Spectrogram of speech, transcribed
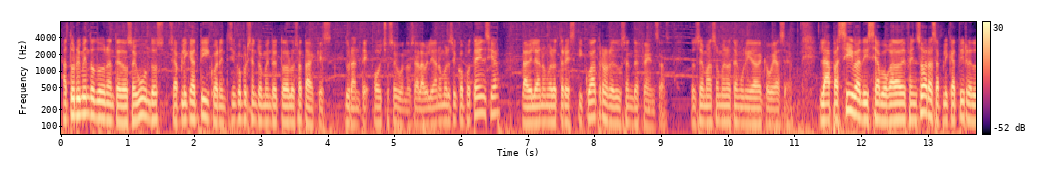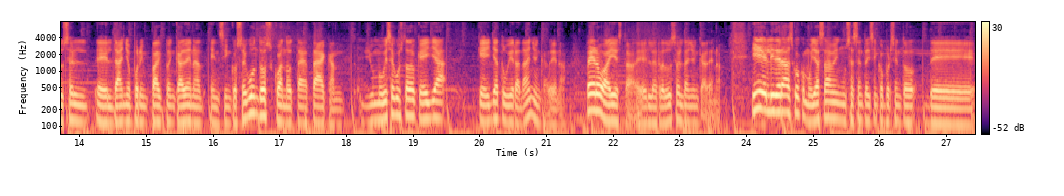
aturdimiento durante 2 segundos, se aplica a ti 45% de aumento de todos los ataques durante 8 segundos. O sea, la habilidad número 5 potencia, la habilidad número 3 y 4 reducen defensas. Entonces más o menos tengo una idea de qué voy a hacer. La pasiva dice abogada defensora, se aplica a ti, reduce el, el daño por impacto en cadena en 5 segundos cuando te atacan. Yo me hubiese gustado que ella, que ella tuviera daño en cadena. Pero ahí está, eh, le reduce el daño en cadena. Y el liderazgo, como ya saben, un 65% de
